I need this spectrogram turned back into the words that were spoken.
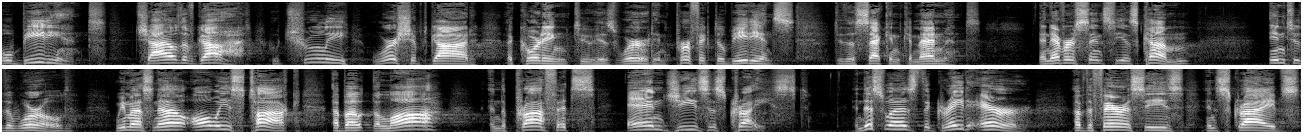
obedient child of God who truly worshiped God according to His word in perfect obedience to the second commandment. And ever since He has come into the world, we must now always talk about the law and the prophets and Jesus Christ. And this was the great error of the Pharisees and scribes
